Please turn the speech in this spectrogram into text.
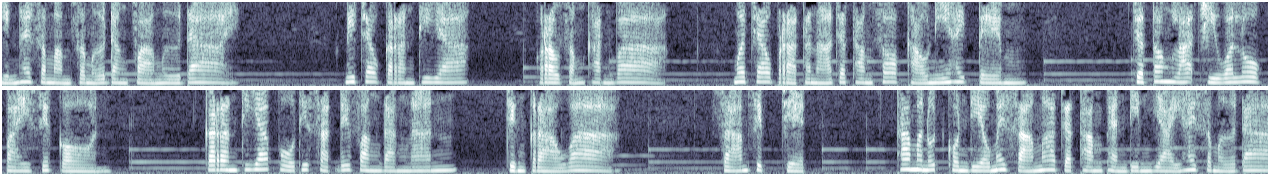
หินให้สม่ำเสมอดังฝ่ามือได้ นี่เจ้ากรันทิยะ เราสำคัญว่า เมื่อเจ้าปรารถนาจะทำซอกเขานี้ให้เต็ม จะต้องละชีวโลกไปเสียก่อนกรันทิยะโพธิสัตว์ได้ฟังดังนั้น จึงกล่าวว่า 37ถ้ามนุษย์คนเดียวไม่สามารถจะทำแผ่นดินใหญ่ให้เสมอได้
